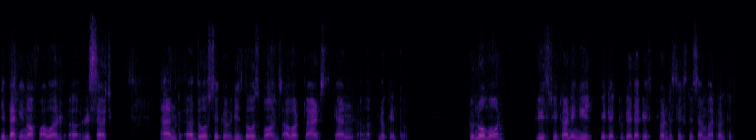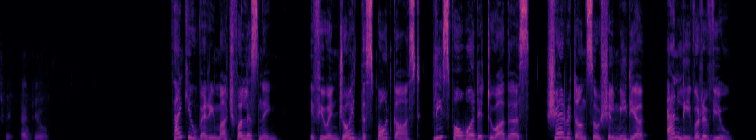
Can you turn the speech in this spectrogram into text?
the backing of our uh, research. And uh, those securities, those bonds, our clients can look into. To know more, please read running yield dated today, that is 26 December 23. Thank you. Thank you very much for listening. If you enjoyed this podcast, please forward it to others, share it on social media, and leave a review.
